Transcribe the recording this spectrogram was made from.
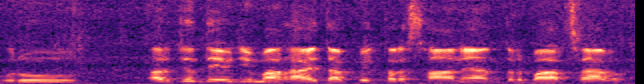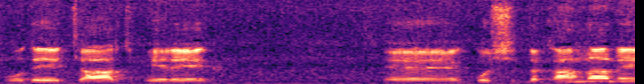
ਗੁਰੂ ਅਰਜਨ ਦੇਵ ਜੀ ਮਹਾਰਾਜ ਦਾ ਪਵਿੱਤਰ ਸਥਾਨ ਆ ਦਰਬਾਰ ਸਾਹਿਬ। ਉਹਦੇ ਚਾਰ ਫੇਰੇ ਕੁਝ ਦੁਕਾਨਾਂ ਨੇ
